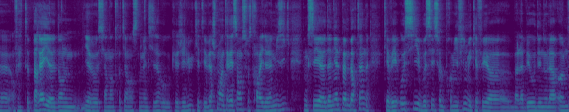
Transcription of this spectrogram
Euh, en fait, pareil, euh, dans le- il y avait aussi un entretien dans Cinématiseur que j'ai lu qui était vachement intéressant sur ce travail de la musique. Donc c'est euh, Daniel Pemberton qui avait aussi bossé sur le premier film et qui a fait bah, la BO d'Enola Holmes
